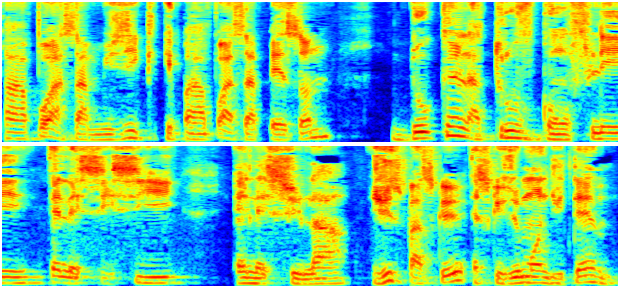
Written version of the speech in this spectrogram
par rapport à sa musique et par rapport à sa personne, d'aucuns la trouvent gonflée, elle est ceci, elle est cela, juste parce que, excusez-moi du terme,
